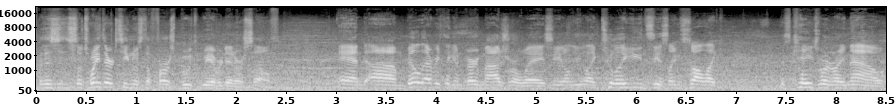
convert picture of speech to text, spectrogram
But this is so 2013 was the first booth we ever did ourselves, and um, build everything in very modular way. So you don't need like tool. You can see it's like it's all like this cage we're in right now,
